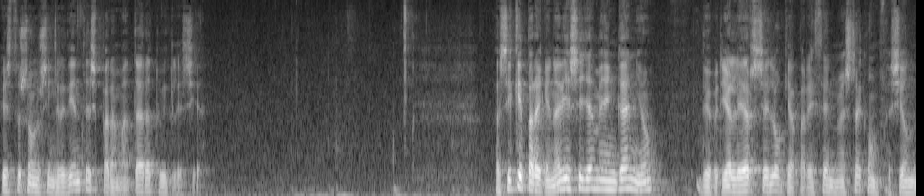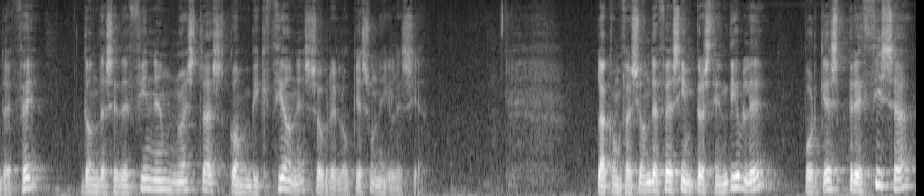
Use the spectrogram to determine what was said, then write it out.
Estos son los ingredientes para matar a tu iglesia. Así que para que nadie se llame engaño, debería leerse lo que aparece en nuestra confesión de fe, donde se definen nuestras convicciones sobre lo que es una iglesia. La confesión de fe es imprescindible porque es precisa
